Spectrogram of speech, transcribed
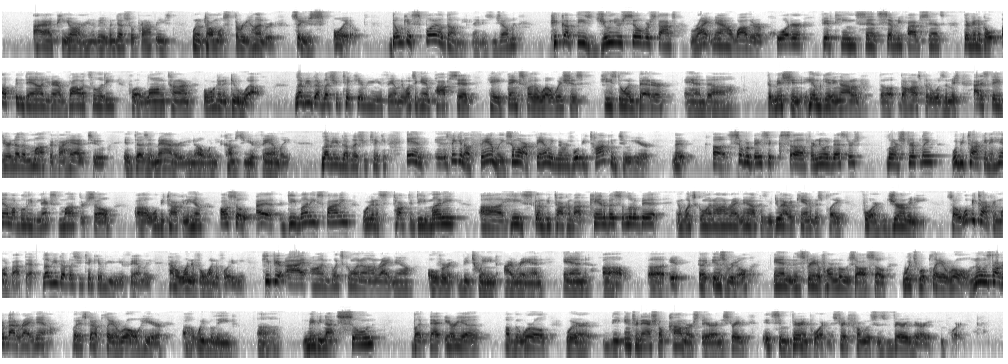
IIPR, Innovative Industrial Properties, went up to almost 300. So you're spoiled. Don't get spoiled on me, ladies and gentlemen. Pick up these junior silver stocks right now while they're a quarter, 15 cents, 75 cents. They're going to go up and down. You're going to have volatility for a long time, but we're going to do well. Love you. God bless you. Take care of you and your family. Once again, Pop said, hey, thanks for the well wishes. He's doing better. And uh, the mission, him getting out of the, the hospital was a mission. I'd have stayed there another month if I had to. It doesn't matter, you know, when it comes to your family. Love you. God bless you. Take care. And uh, speaking of family, some of our family members we'll be talking to here. The uh, Silver Basics uh, for new investors, Lawrence Stripling. We'll be talking to him, I believe, next month or so. Uh, we'll be talking to him. Also, D Money spotting. We're going to talk to D Money. Uh, he's going to be talking about cannabis a little bit and what's going on right now because we do have a cannabis play for Germany. So we'll be talking more about that. Love you. God bless you. Take care of you and your family. Have a wonderful, wonderful evening. Keep your eye on what's going on right now over between Iran and uh, uh, it, uh, Israel and the Strait of Hormuz also, which will play a role. No one's talking about it right now, but it's going to play a role here, uh, we believe. Uh, maybe not soon, but that area of the world where the international commerce there and the Strait, it's very important. The Strait of Hormuz is very, very important.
